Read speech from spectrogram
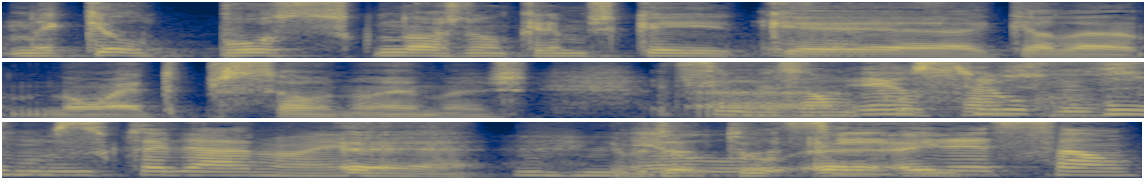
Naquele poço que nós não queremos cair, que é aquela. Não é depressão, não é? Mas. Sim, mas há um É o poço seu às vezes rumo, muito- se calhar, não é? É. E, É portanto, o, assim, a a- direção.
